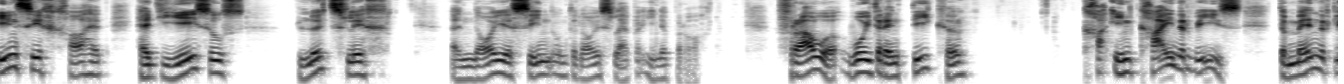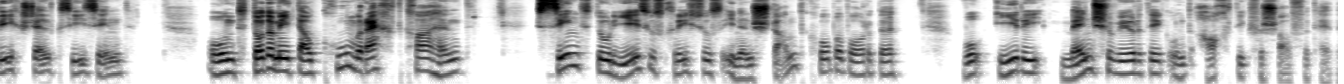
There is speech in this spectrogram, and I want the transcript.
in sich hatten, hat Jesus plötzlich einen neuen Sinn und ein neues Leben hineingebracht. Frauen, wo in der Antike in keiner Weise den Männern gleichgestellt sind und damit auch kaum Recht hatten, sind durch Jesus Christus in einen Stand gehoben worden, wo ihre Menschenwürdig und Achtung verschafft hat.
